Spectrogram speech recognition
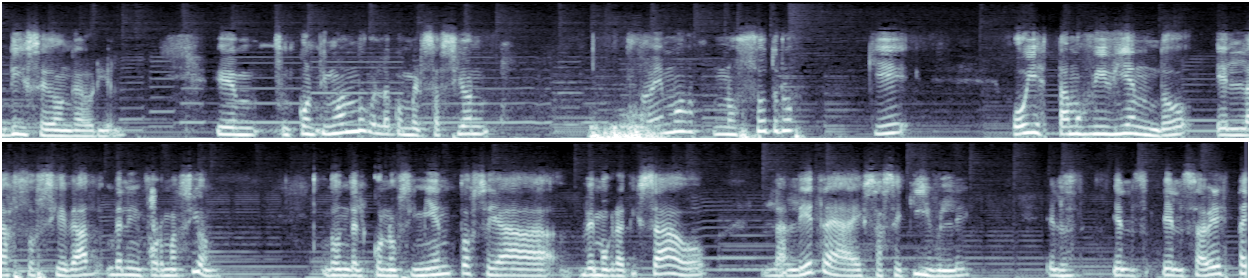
dice, don Gabriel. Em, continuando con la conversación, sabemos nosotros que hoy estamos viviendo en la sociedad de la información, donde el conocimiento se ha democratizado, la letra es asequible, el, saber está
